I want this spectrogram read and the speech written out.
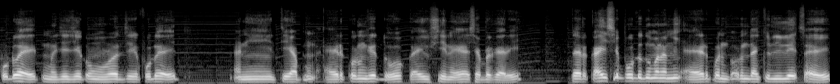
फोटो आहेत म्हणजे जे कोण मोबाईलचे फोटो आहेत आणि ते आपण ॲड करून घेतो काही विषय नाही अशा प्रकारे तर काहीसे फोटो तुम्हाला मी ॲड पण करून दाखवलेलेच आहेत.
